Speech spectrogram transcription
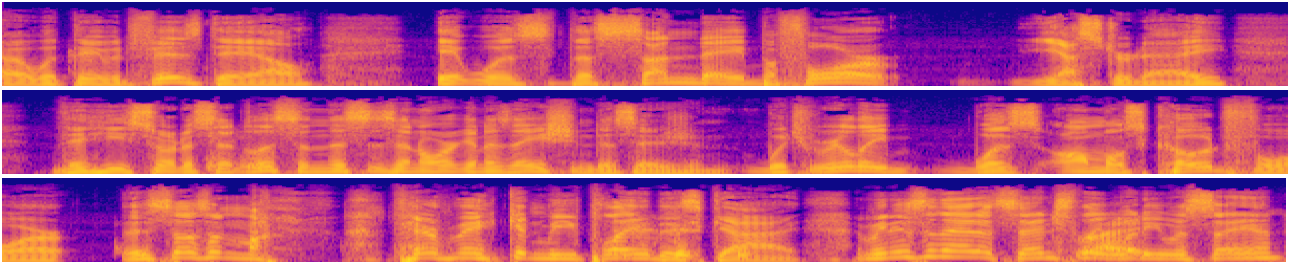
uh, with David Fizdale, it was the Sunday before yesterday that he sort of said, "Listen, this is an organization decision," which really was almost code for this doesn't. My, they're making me play this guy. I mean, isn't that essentially right. what he was saying?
